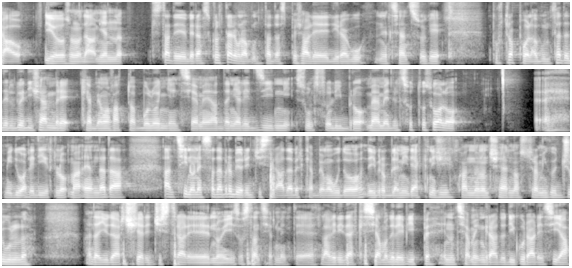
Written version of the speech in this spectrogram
Ciao, io sono Damian. State per ascoltare una puntata speciale di Ragù, nel senso che purtroppo la puntata del 2 dicembre che abbiamo fatto a Bologna insieme a Daniele Zinni sul suo libro Meme del sottosuolo, eh, mi duole dirlo, ma è andata, anzi non è stata proprio registrata perché abbiamo avuto dei problemi tecnici quando non c'è il nostro amico Jules ad aiutarci a registrare noi sostanzialmente. La verità è che siamo delle pippe e non siamo in grado di curare sia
